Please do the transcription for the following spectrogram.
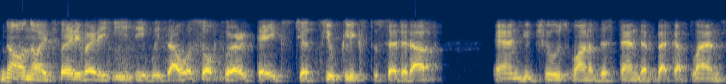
No, no, it's very, very easy. With our software, it takes just a few clicks to set it up, and you choose one of the standard backup plans,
